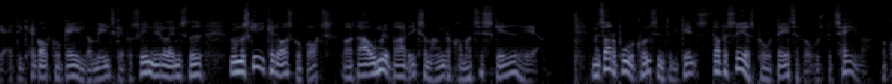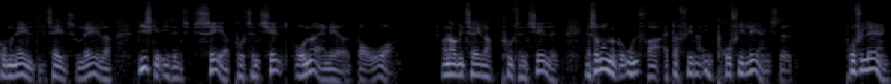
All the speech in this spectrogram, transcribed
Ja, det kan godt gå galt, og mail skal forsvinde et eller andet sted, men måske kan det også gå godt, og der er umiddelbart ikke så mange, der kommer til skade her. Men så er der brug af kunstig intelligens, der baseres på data fra hospitaler og kommunale digitale journaler. De skal identificere potentielt underernærede borgere. Og når vi taler potentielle, ja, så må man gå ud fra, at der finder en profilering sted. Profilering,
